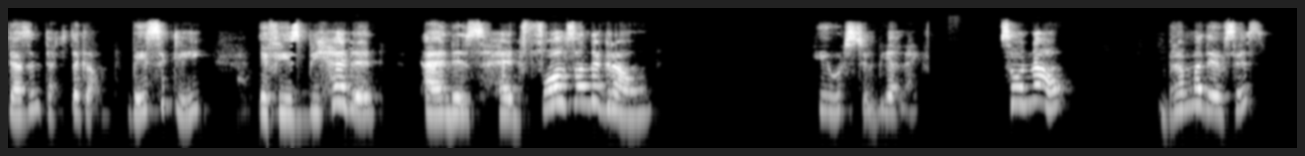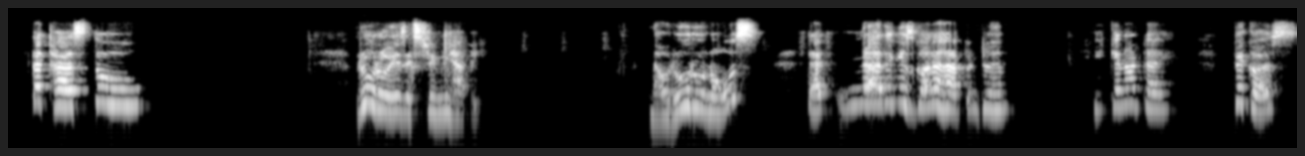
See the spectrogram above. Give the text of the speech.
doesn't touch the ground. Basically, if he's beheaded and his head falls on the ground, he would still be alive. So now, Brahmadev says, Tathastu. Ruru is extremely happy. Now, Ruru knows that nothing is going to happen to him. He cannot die because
